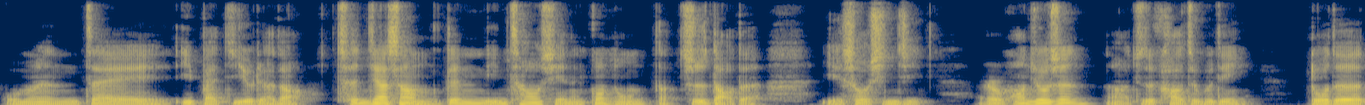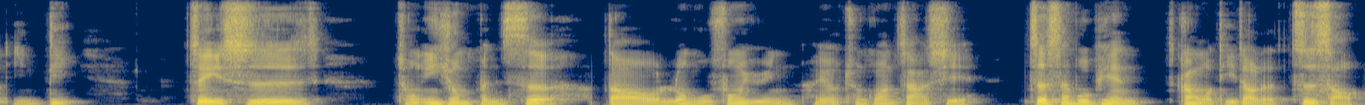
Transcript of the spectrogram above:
我们在一百集有聊到陈嘉上跟林超贤共同执导的《野兽刑警》。而黄秋生啊，就是靠这部电影夺得影帝。这也是从《英雄本色》到《龙虎风云》，还有《春光乍泄》这三部片，刚我提到的，至少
